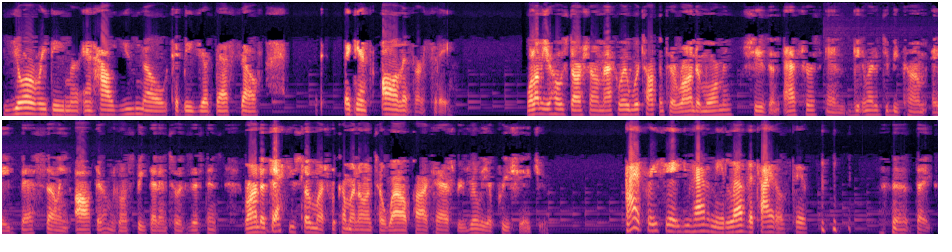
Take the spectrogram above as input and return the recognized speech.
your redeemer, and how you know to be your best self against all adversity. Well, I'm your host, Darshawn McAway. We're talking to Rhonda Mormon. She's an actress and getting ready to become a best-selling author. I'm going to speak that into existence. Rhonda, thank you so much for coming on to WOW Podcast. We really appreciate you. I appreciate you having me. Love the titles, too. Thanks.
